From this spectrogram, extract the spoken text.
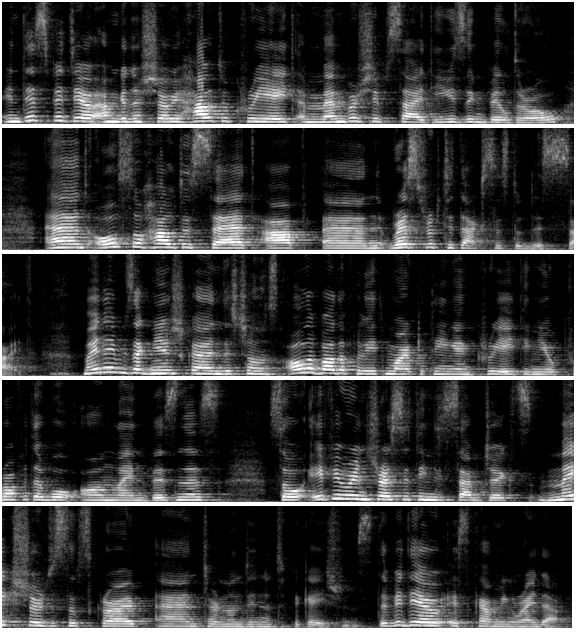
In this video, I'm going to show you how to create a membership site using Builderall and also how to set up and restricted access to this site. My name is Agnieszka and this channel is all about affiliate marketing and creating your profitable online business. So if you're interested in these subjects, make sure to subscribe and turn on the notifications. The video is coming right up.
